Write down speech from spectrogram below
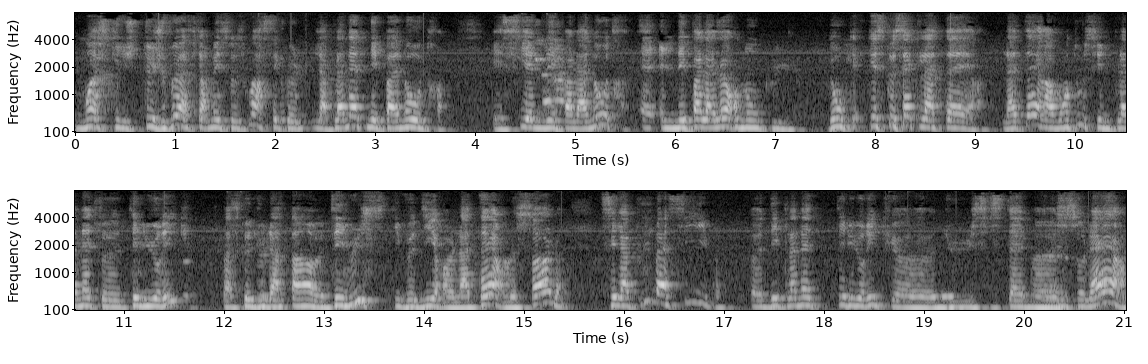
moi, ce, qui, ce que je veux affirmer ce soir, c'est que la planète n'est pas nôtre. Et si elle n'est pas la nôtre, elle, elle n'est pas la leur non plus. Donc, qu'est-ce que c'est que la Terre? La Terre, avant tout, c'est une planète euh, tellurique, parce que du latin tellus, qui veut dire la Terre, le sol, c'est la plus massive des planètes telluriques du système solaire,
